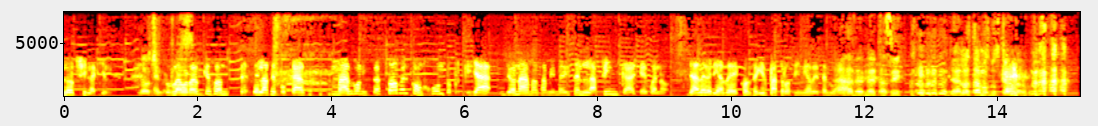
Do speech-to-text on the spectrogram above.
los chilaquiles entonces la verdad es que son de, las épocas más bonitas, todo el conjunto, porque ya yo nada más a mí me dicen la finca, que bueno, ya debería de conseguir patrocinio de ese lugar. Ah, de neta, sí. ya lo estamos buscando.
